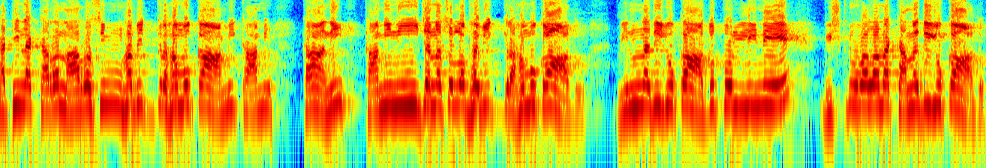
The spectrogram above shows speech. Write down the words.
కఠిన కర నరసింహ విగ్రహము కామి కామి కాని కామినీజన సులభ విగ్రహము కాదు. విన్నదియు కాదు తొల్లినే విష్ణువలన కనదియు కాదు.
